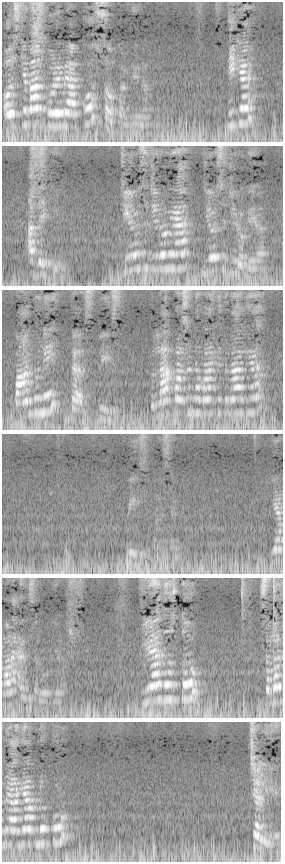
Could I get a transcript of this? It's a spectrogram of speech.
और उसके बाद पूरे में आपको सौ कर देना है। ठीक है? अब देखिए। ज़ीरो से ज़ीरो गया, ज़ीरो से ज़ीरो गया। पाँच दूनी दस, बीस। तो लाख परसेंट हमारा कितना आ गया? बीस परसेंट। ये हमारा आंसर हो गया। क्लियर दोस्तों? समझ में आ गया आप लोग को? चलिए।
